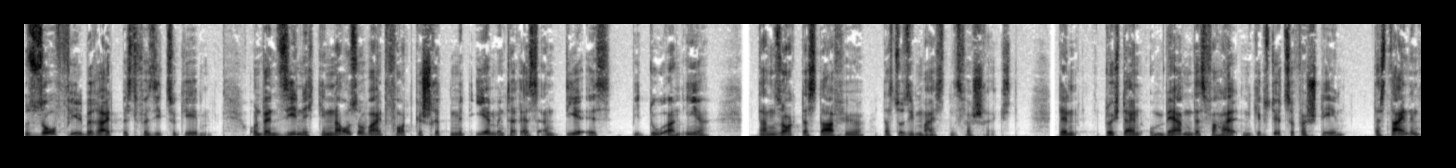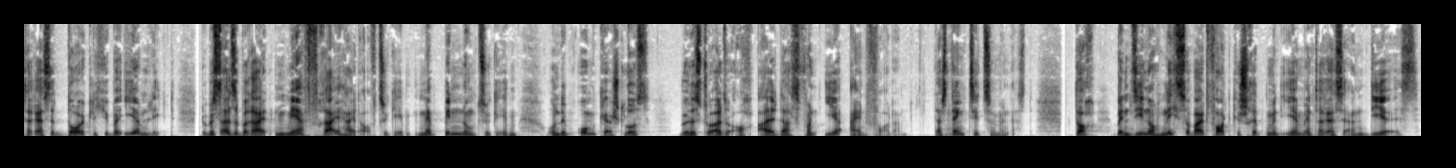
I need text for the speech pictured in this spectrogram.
so viel bereit bist für sie zu geben. Und wenn sie nicht genauso weit fortgeschritten mit ihrem Interesse an dir ist, wie du an ihr, dann sorgt das dafür, dass du sie meistens verschreckst. Denn durch dein umwerbendes Verhalten gibst du ihr zu verstehen, dass dein Interesse deutlich über ihrem liegt. Du bist also bereit, mehr Freiheit aufzugeben, mehr Bindung zu geben und im Umkehrschluss würdest du also auch all das von ihr einfordern. Das denkt sie zumindest. Doch wenn sie noch nicht so weit fortgeschritten mit ihrem Interesse an dir ist,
